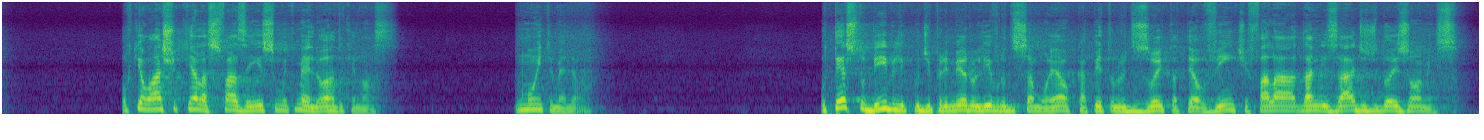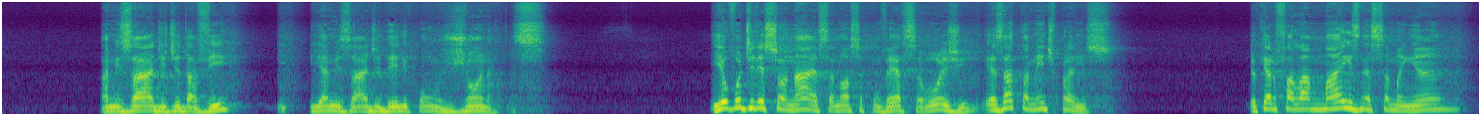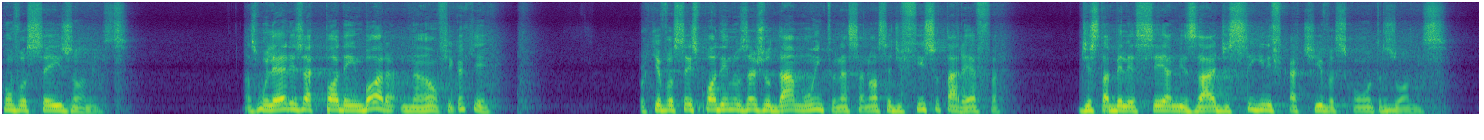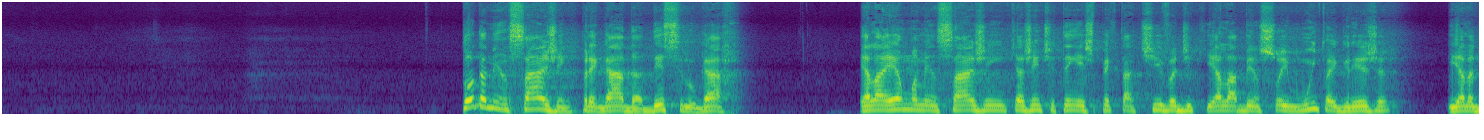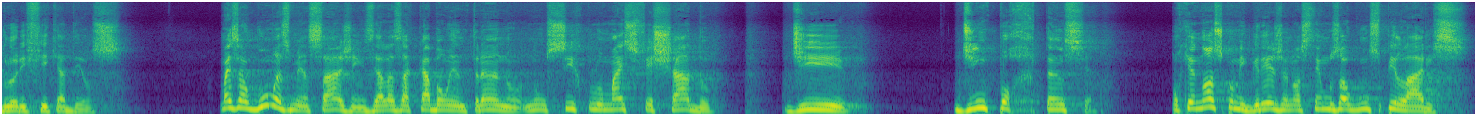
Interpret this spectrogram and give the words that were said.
Porque eu acho que elas fazem isso muito melhor do que nós. Muito melhor. O texto bíblico de primeiro livro de Samuel, capítulo 18 até o 20, fala da amizade de dois homens. A amizade de Davi e a amizade dele com Jonatas. E eu vou direcionar essa nossa conversa hoje exatamente para isso. Eu quero falar mais nessa manhã com vocês, homens. As mulheres já podem ir embora? Não, fica aqui. Porque vocês podem nos ajudar muito nessa nossa difícil tarefa de estabelecer amizades significativas com outros homens. Toda mensagem pregada desse lugar ela é uma mensagem que a gente tem a expectativa de que ela abençoe muito a igreja e ela glorifique a Deus. Mas algumas mensagens, elas acabam entrando num círculo mais fechado de, de importância. Porque nós, como igreja, nós temos alguns pilares.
